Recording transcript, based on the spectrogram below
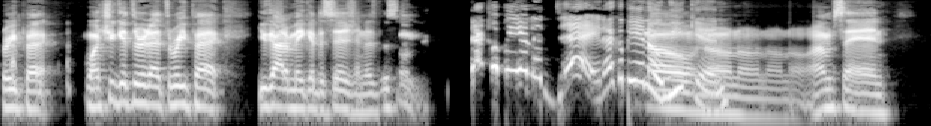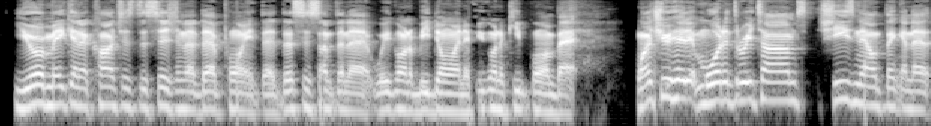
three pack. Once you get through that three pack, you got to make a decision. Is this something? that could be in a day. That could be in no, a weekend. no, no, no, no. I'm saying you're making a conscious decision at that point that this is something that we're going to be doing if you're going to keep going back. Once you hit it more than three times, she's now thinking that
